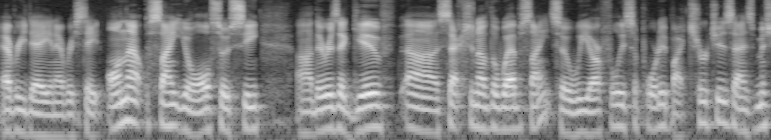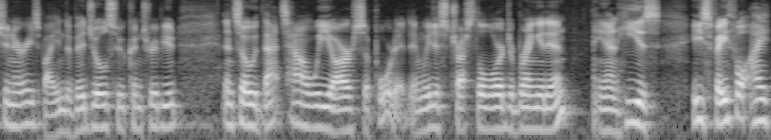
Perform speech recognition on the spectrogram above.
every day in every state. On that site, you'll also see uh, there is a give uh, section of the website. So we are fully supported by churches as missionaries, by individuals who contribute. And so that's how we are supported. And we just trust the Lord to bring it in. And He is He's faithful. I,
